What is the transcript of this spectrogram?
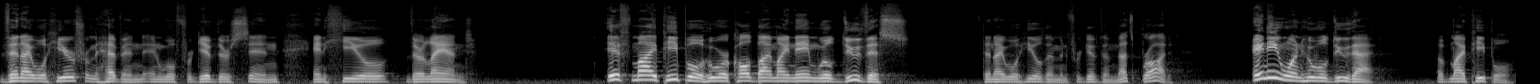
then I will hear from heaven and will forgive their sin and heal their land. If my people who are called by my name will do this, then I will heal them and forgive them. That's broad. Anyone who will do that of my people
